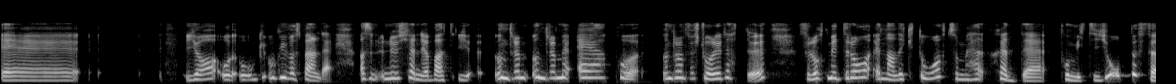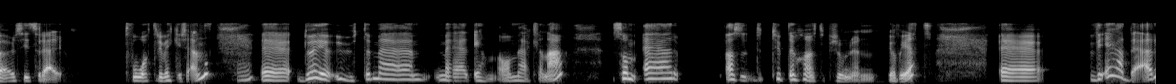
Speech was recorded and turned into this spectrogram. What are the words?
Eh, ja och, och, och gud vad spännande. Alltså nu känner jag bara att undrar, undrar om jag är på, undrar om jag förstår det rätt nu. För låt mig dra en anekdot som skedde på mitt jobb för sådär två, tre veckor sedan. Mm. Eh, då är jag ute med, med en av mäklarna som är alltså, typ den skönaste personen jag vet. Eh, vi är där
